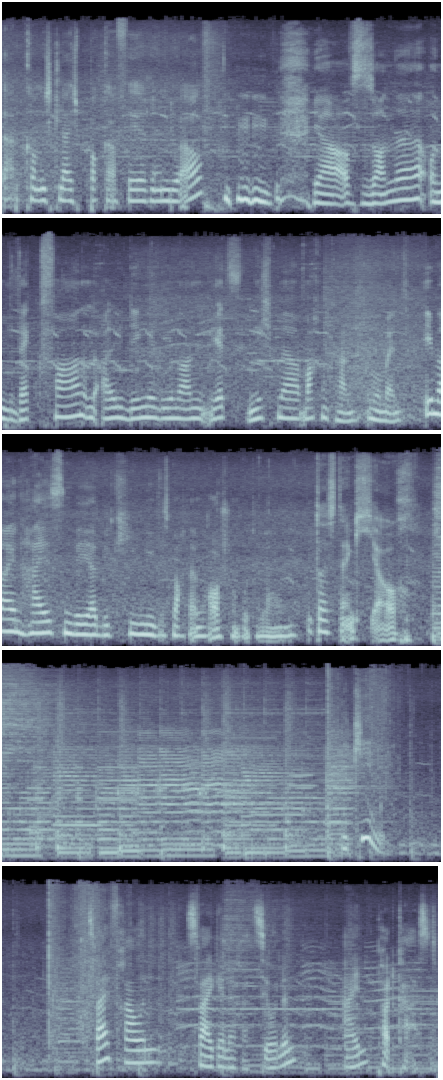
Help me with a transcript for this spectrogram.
Da komme ich gleich Bock auf Ferien, du auf? ja, auf Sonne und wegfahren und all die Dinge, die man jetzt nicht mehr machen kann im Moment. Immerhin heißen wir ja Bikini, das macht einfach auch schon gute Laune. Das denke ich auch. Bikini. Zwei Frauen, zwei Generationen, ein Podcast.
